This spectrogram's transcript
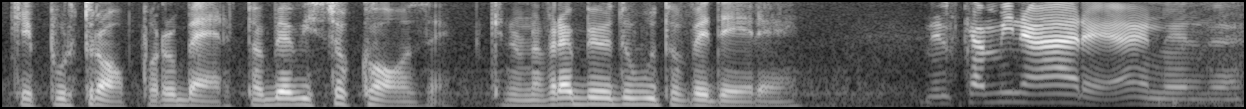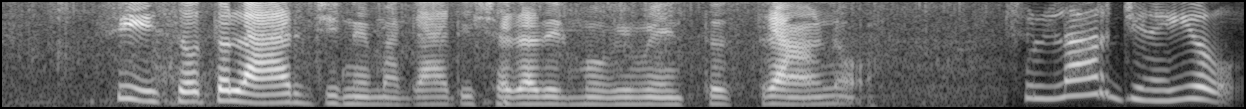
che purtroppo Roberto abbia visto cose che non avrebbe dovuto vedere. Nel camminare, eh, nel... Sì, sotto l'argine magari c'era del movimento strano. Sull'argine io,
